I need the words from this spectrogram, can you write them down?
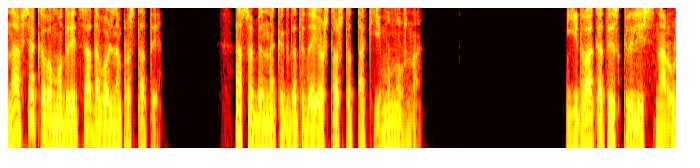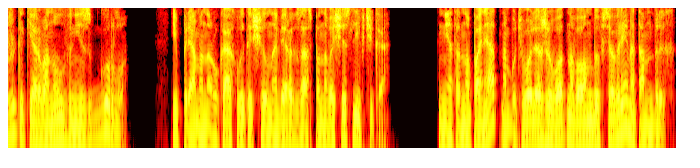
на всякого мудреца довольно простоты. Особенно, когда ты даешь то, что так ему нужно. Едва коты скрылись снаружи, как я рванул вниз к гурлу и прямо на руках вытащил наверх заспанного счастливчика. Нет, оно понятно, будь воля животного, он бы все время там дрых.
